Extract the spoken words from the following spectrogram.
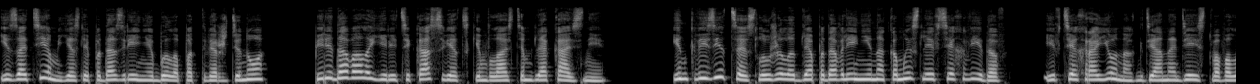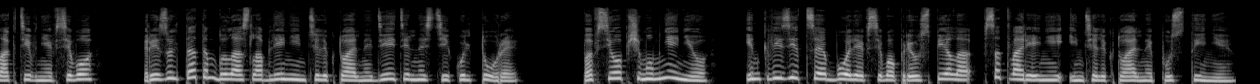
и затем, если подозрение было подтверждено, передавала еретика светским властям для казни. Инквизиция служила для подавления инакомыслия всех видов, и в тех районах, где она действовала активнее всего, результатом было ослабление интеллектуальной деятельности и культуры. По всеобщему мнению, Инквизиция более всего преуспела в сотворении интеллектуальной пустыни.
